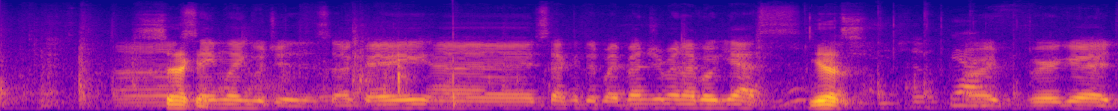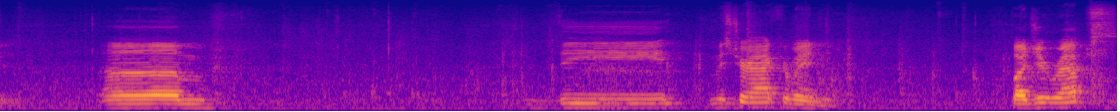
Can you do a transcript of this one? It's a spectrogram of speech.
Uh, Second. Same languages, okay, uh, seconded by Benjamin, I vote yes. yes. yeah. Alright, very good. Um, the, Mr. Ackerman, budget reps?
